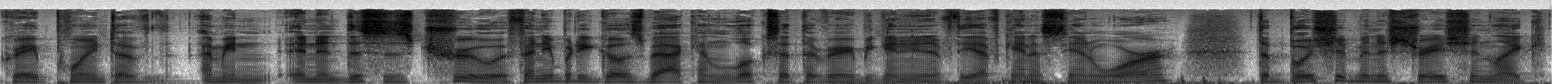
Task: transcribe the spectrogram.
great point of, I mean, and it- this is true. If anybody goes back and looks at the very beginning of the Afghanistan war, the Bush administration like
